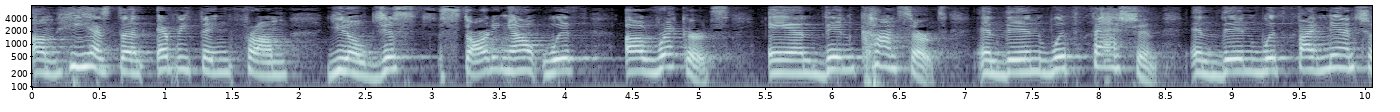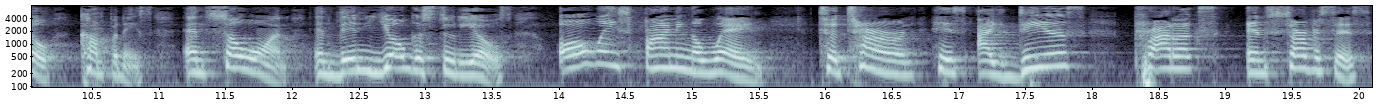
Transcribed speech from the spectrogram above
um, he has done everything from, you know, just starting out with uh, records and then concerts, and then with fashion, and then with financial companies, and so on, and then yoga studios. Always finding a way to turn his ideas, products, and services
